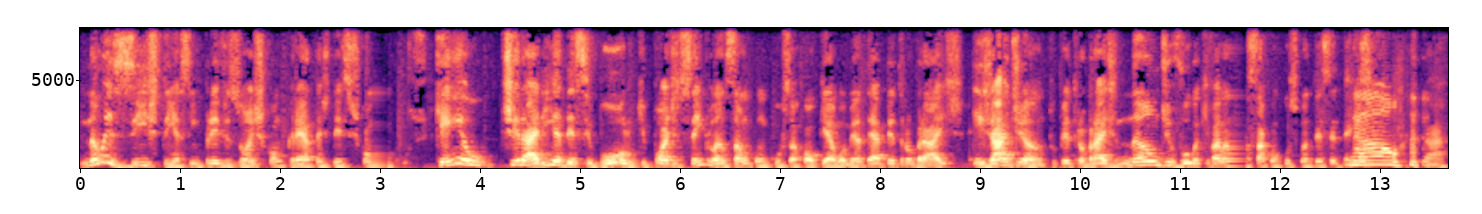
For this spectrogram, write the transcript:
Não existem, assim, previsões concretas desses concursos. Quem eu tiraria desse bolo, que pode sempre lançar um concurso a qualquer momento, é a Petrobras. E já adianto, Petrobras não divulga que vai lançar concurso com antecedência. Não. Tá?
